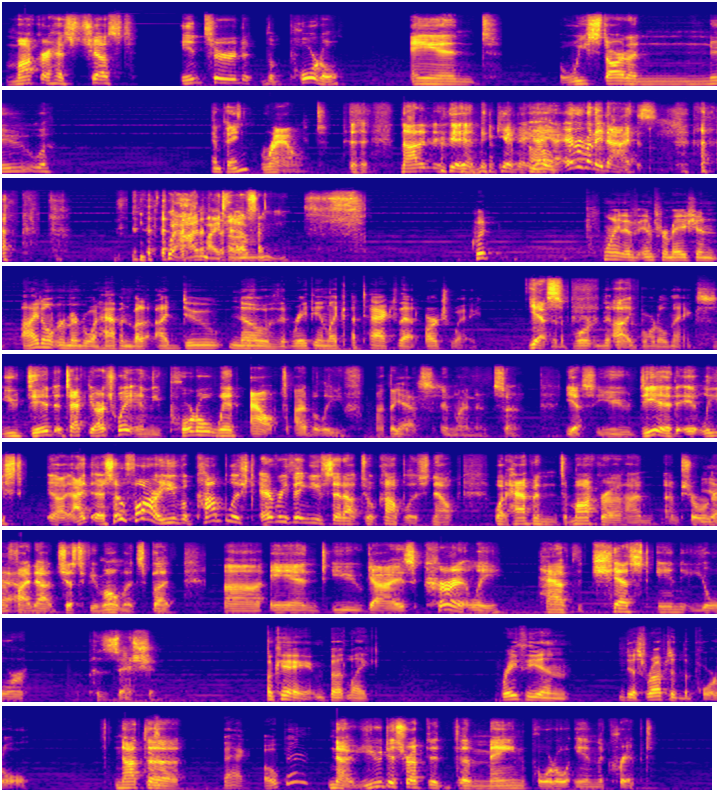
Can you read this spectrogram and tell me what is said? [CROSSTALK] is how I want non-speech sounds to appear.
Makra has just entered the portal and we start a new campaign round. [LAUGHS] Not a yeah, [LAUGHS] new campaign. Yeah, yeah, everybody dies. [LAUGHS] well, I might have. Um, quick point of information: I don't remember what happened, but I do know that Raytheon like attacked that archway. Yes, that the, por- that uh, the portal makes. You did attack the archway, and the portal went out. I believe. I think yes. that's in my notes. So, yes, you did at least I, uh, so far you've accomplished everything you've set out to accomplish. Now, what happened to Makra, I'm I'm sure we're yeah. going to find out in just a few moments. But uh, and you guys currently have the chest in your possession. Okay, but like Raytheon disrupted the portal. Not the back open? No, you disrupted the main portal in the crypt.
